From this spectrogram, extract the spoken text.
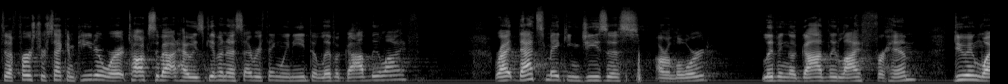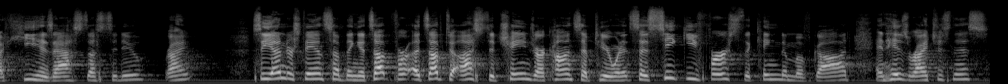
to 1st or 2nd Peter, where it talks about how he's given us everything we need to live a godly life, right? That's making Jesus our Lord, living a godly life for him, doing what he has asked us to do, right? See, understand something. It's up, for, it's up to us to change our concept here. When it says, Seek ye first the kingdom of God and his righteousness,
